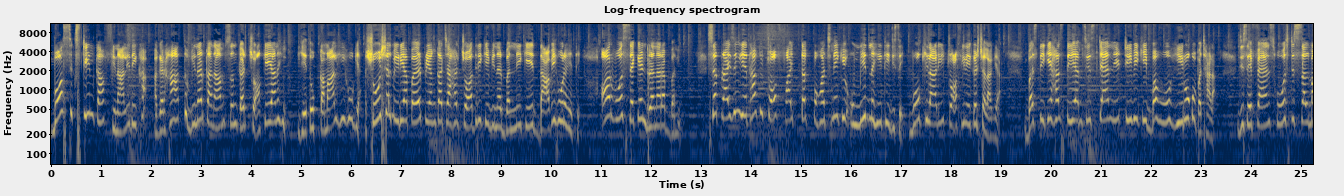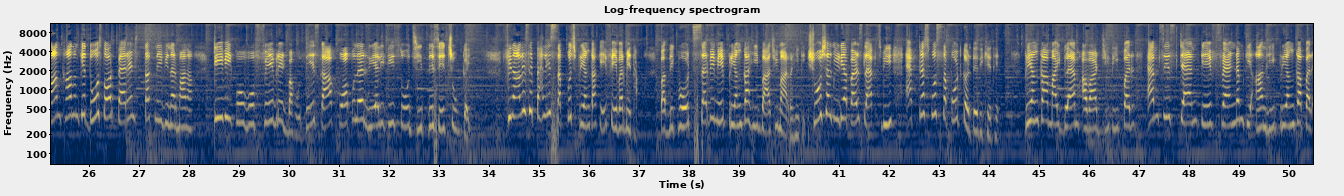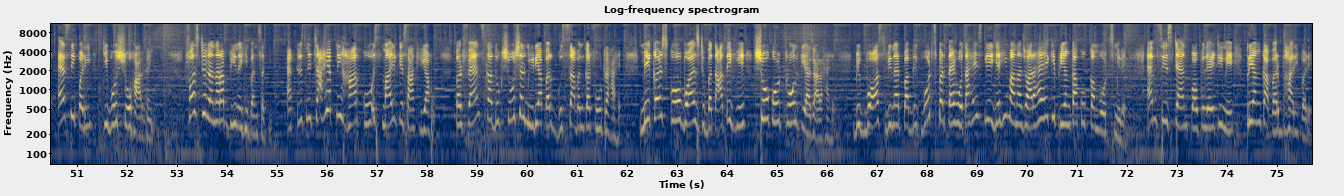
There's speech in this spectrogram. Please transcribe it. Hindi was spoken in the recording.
बॉस 16 का फिनाले देखा। अगर हाँ तो विनर का नाम सुनकर चौंके या नहीं? ये तो कमाल ही हो गया। सोशल मीडिया पर प्रियंका चाहर चौधरी के विनर बनने के दावे हो रहे थे और वो सेकेंड रनर अप बनी। सरप्राइजिंग ये था कि टॉप फाइव तक पहुँचने की उम्मीद नहीं थी जिसे। वो खिलाड़ी ट्रॉफी लेकर चला गया। बस्ती के हस्ती एमसी स्टैन ने टीवी की बहुओं हीरो को पछाड़ा, जिसे फैंस होस्ट सलमान खान, उनके दोस्त और पेरेंट्स तक ने विनर माना। टीवी को वो फेवरेट बहू देश का पॉपुलर रियलिटी शो जीतने से चूक गई। फिनाले से पहले सब कुछ प्रियंका के फेवर में था। पब्लिक वोट सर्वे में प्रियंका ही बाजी मार रही थी। सोशल मीडिया पर स्लैप्स भी एक्ट्रेस को सपोर्ट करते दिखे थे। प्रियंका माई ग्लैम अवार्ड जीती, पर एमसी स्टैन के फैंडम की आंधी प्रियंका पर ऐसी पड़ी कि वो शो हार गई। फ़र्स्ट रनर अप भी नहीं बन सकी। एक्ट्रेस ने चाहे अपनी हार को स्माइल के साथ लिया हो पर फैंस का दुख सोशल मीडिया पर गुस्सा बनकर फूट रहा है। मेकर्स को बॉयस्ड बताते हुए शो को ट्रोल किया जा रहा है। Bigg Boss winner public votes पर तय होता है, इसलिए यही माना जा रहा है कि प्रियंका को कम वोट्स मिले। एमसी स्टैंड पॉपुलैरिटी में प्रियंका पर भारी पड़े।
